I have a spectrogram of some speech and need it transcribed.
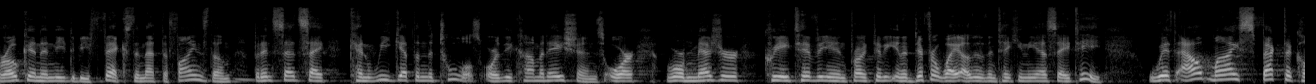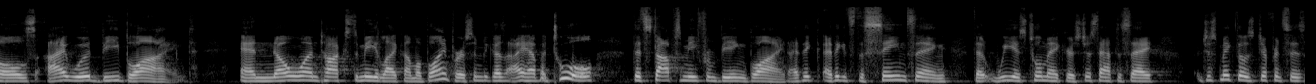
broken and need to be fixed, and that defines them, but instead say, can we get them the tools or the accommodations or, or measure creativity and productivity in a different way other than taking the SAT? Without my spectacles, I would be blind. And no one talks to me like I'm a blind person because I have a tool that stops me from being blind. I think, I think it's the same thing that we as toolmakers just have to say, just make those differences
